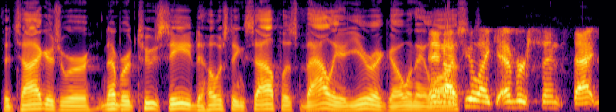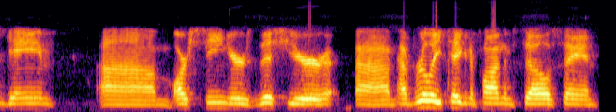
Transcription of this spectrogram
The Tigers were number two seed hosting Southwest Valley a year ago when they and lost. And I feel like ever since that game, um, our seniors this year um, have really taken upon themselves saying,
